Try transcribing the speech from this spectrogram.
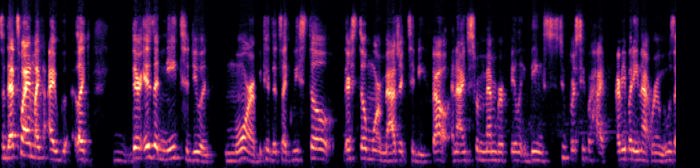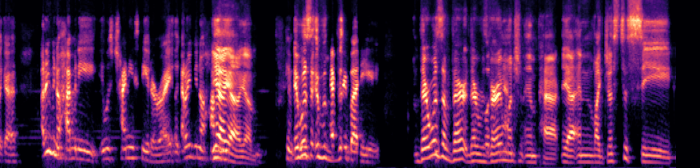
So that's why I'm like I like there is a need to do it more because it's like we still there's still more magic to be felt. And I just remember feeling being super super hyped. Everybody in that room. It was like a I don't even know how many. It was Chinese theater, right? Like I don't even know how. Yeah, many, yeah, yeah it was it was everybody. There was a very there was very much an impact. Yeah, and like just to see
